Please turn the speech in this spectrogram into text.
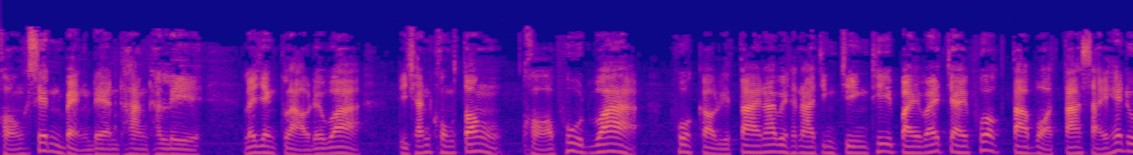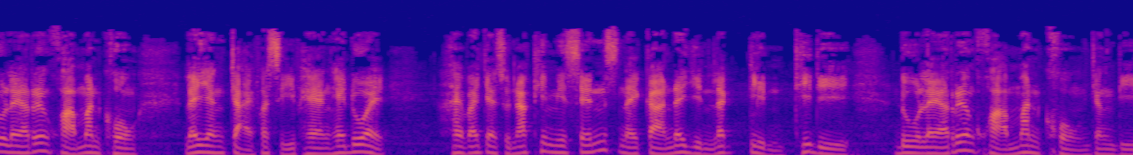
ของเส้นแบ่งแดนทางทะเล และยังกล่าวด้วยว่า ดิฉันคงต้องขอพูดว่าพวกเกาหลีใต้น่าเวทนาจริง ๆ ที่ไปไว้ใจพวกตาบอดตาใสให้ดูแลเรื่องความมั่นคง และยังจ่ายภาษีแพงให้ด้วย ให้ไว้ใจสุนัขที่มีเซนส์ในการได้ยินและกลิ่นที่ดี ดูแลเรื่องความมั่นคงยังดี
